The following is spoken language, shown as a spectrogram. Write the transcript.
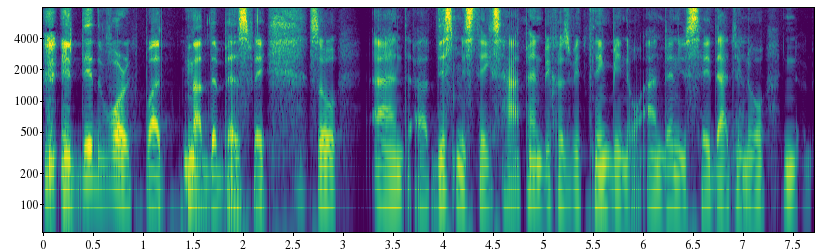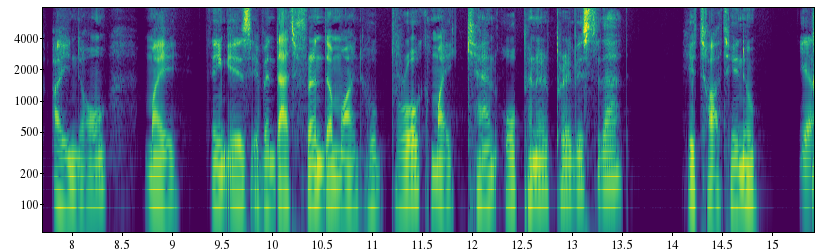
it did work, but not the best way. So, and uh, these mistakes happen because we think we know. And when you say that, you know, n- I know, my thing is even that friend of mine who broke my can opener previous to that, he thought he knew. yeah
